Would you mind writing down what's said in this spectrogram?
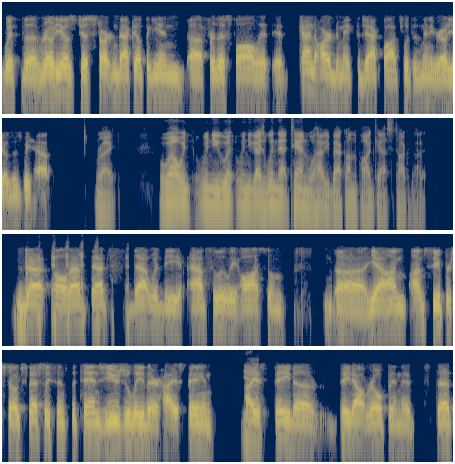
with the rodeos just starting back up again uh, for this fall, it it kind of hard to make the jackpots with as many rodeos as we have. right. Well, when when you when you guys win that ten, we'll have you back on the podcast to talk about it. That oh that that's that would be absolutely awesome. Uh, yeah, I'm I'm super stoked, especially since the tens usually their highest paying Yeah. highest paid uh paid out rope, and it's that's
